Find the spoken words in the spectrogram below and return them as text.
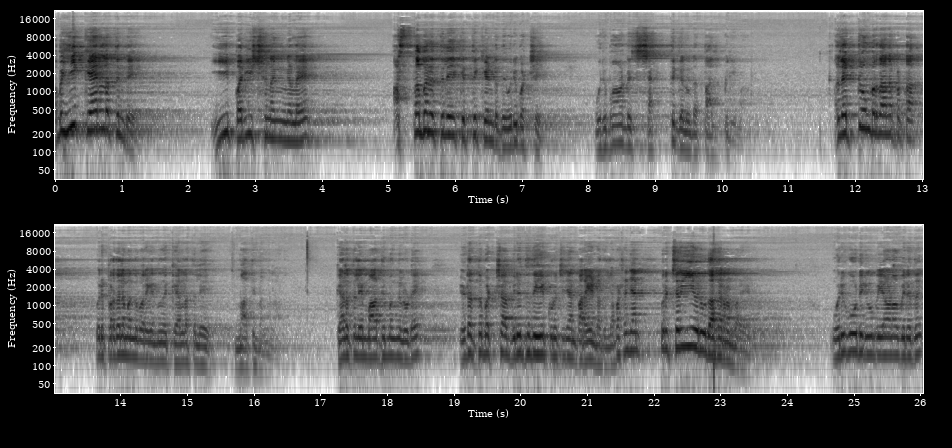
അപ്പൊ ഈ കേരളത്തിന്റെ ഈ പരീക്ഷണങ്ങളെ അസ്തമനത്തിലേക്ക് എത്തിക്കേണ്ടത് ഒരുപക്ഷെ ഒരുപാട് ശക്തികളുടെ താല്പര്യമാണ്. അതിൽ ഏറ്റവും പ്രധാനപ്പെട്ട ഒരു പ്രതലമെന്ന് പറയുന്നത് കേരളത്തിലെ മാധ്യമങ്ങളാണ്. കേരളത്തിലെ മാധ്യമങ്ങളുടെ ഇടതുപക്ഷ വിരുദ്ധതയെക്കുറിച്ച് ഞാൻ പറയേണ്ടതില്ല. പക്ഷെ ഞാൻ ഒരു ചെറിയൊരു ഉദാഹരണം പറയാം. ഒരു കോടി രൂപയാണോ വലുത്?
